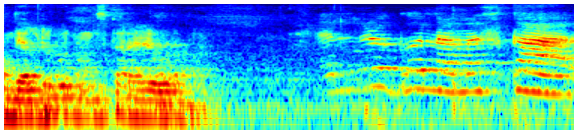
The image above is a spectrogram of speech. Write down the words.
ಒಂದು ಎಲ್ರಿಗೂ ನಮಸ್ಕಾರ ಹೇಳ್ಬಿಡಪ್ಪ ಎಲ್ರಿಗೂ ನಮಸ್ಕಾರ.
